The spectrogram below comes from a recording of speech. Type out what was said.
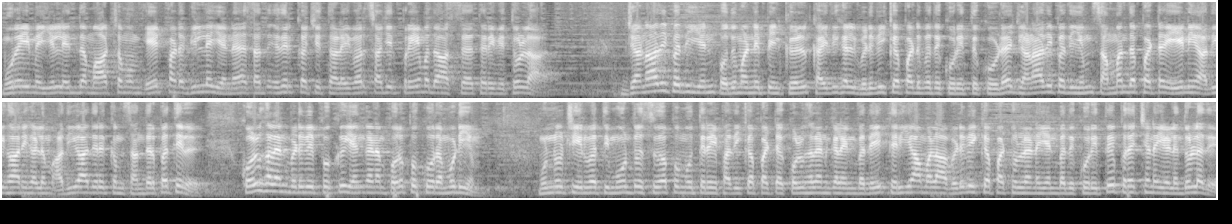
முறைமையில் எந்த மாற்றமும் ஏற்படவில்லை என சத் எதிர்க்கட்சி தலைவர் சஜித் பிரேமதாச தெரிவித்துள்ளார். ஜனாதிபதியின் பொது மன்னிப்பின் கீழ் கைதிகள் விடுவிக்கப்படுவது குறித்து கூட ஜனாதிபதியும் சம்பந்தப்பட்ட ஏனைய அதிகாரிகளும் அறியாதிருக்கும் சந்தர்ப்பத்தில் கொள்கலன் விடுவிப்புக்கு எங்கனம் பொறுப்பு கூற முடியும். முன்னூற்றி இருபத்தி மூன்று சிவப்பு முத்திரை பதிக்கப்பட்ட கொள்கலன்கள் என்பதை தெரியாமலா விடுவிக்கப்பட்டுள்ளன என்பது குறித்து பிரச்சனை எழுந்துள்ளது.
